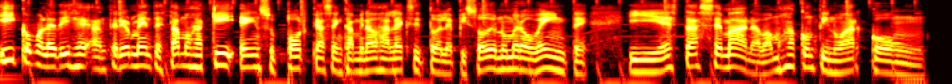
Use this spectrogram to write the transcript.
Y como le dije anteriormente, estamos aquí en su podcast Encaminados al Éxito, el episodio número 20. Y esta semana vamos a continuar con,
